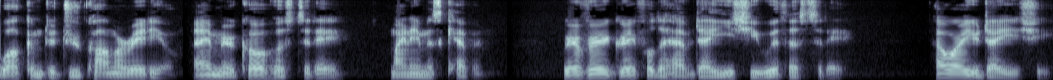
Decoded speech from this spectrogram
and welcome to Drukama Radio. I am your co host today. My name is Kevin. We are very grateful to have Daishi with us today. How are you, Daishi?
